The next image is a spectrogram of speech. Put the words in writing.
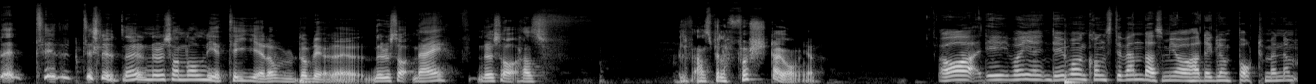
det, till, till slut när, när du sa 09.10 då, då blev det... När du sa, nej, när du sa hans... Han spelade första gången. Ja, det var, det var en konstig vända som jag hade glömt bort, men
